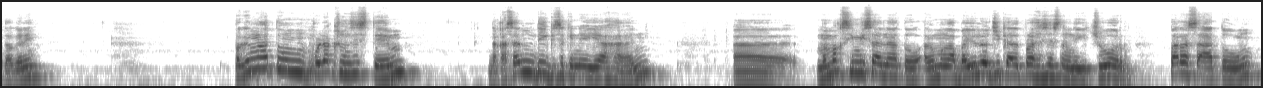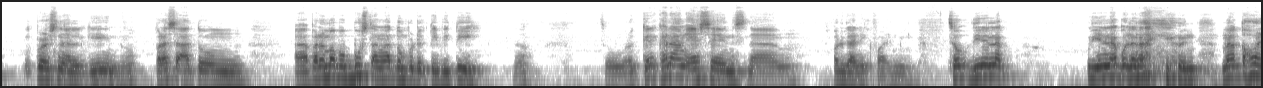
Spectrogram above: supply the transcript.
tawag gani pag ang atong production system nakasandig sa kinaiyahan uh, mamaksimisa nato ang mga biological processes ng nature para sa atong personal gain no? Para sa atong uh, para mapaboost ang atong productivity no? So kana ang essence ng organic farming. So di Uy, na ko lang ngayon. Mga kahon,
